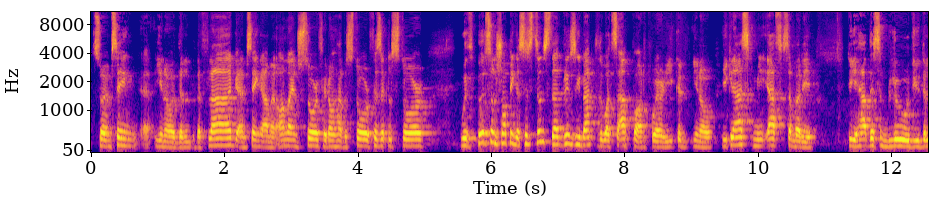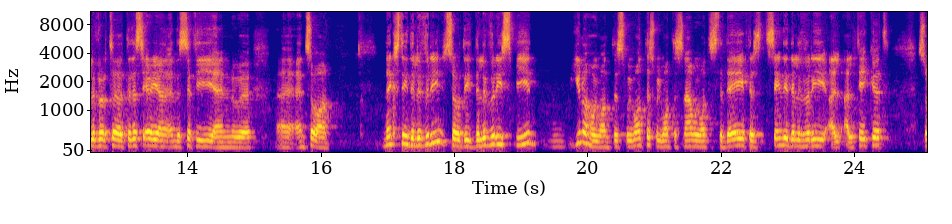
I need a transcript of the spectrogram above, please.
So I'm saying, uh, you know, the, the flag, I'm saying I'm an online store if I don't have a store, physical store. With personal shopping assistance, that brings me back to the WhatsApp part where you could, you know, you can ask me, ask somebody, do you have this in blue? Do you deliver to, to this area in the city and, uh, uh, and so on. Next day delivery. So the delivery speed, you know how we want this. We want this, we want this now, we want this today. If there's same day delivery, I'll, I'll take it. So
